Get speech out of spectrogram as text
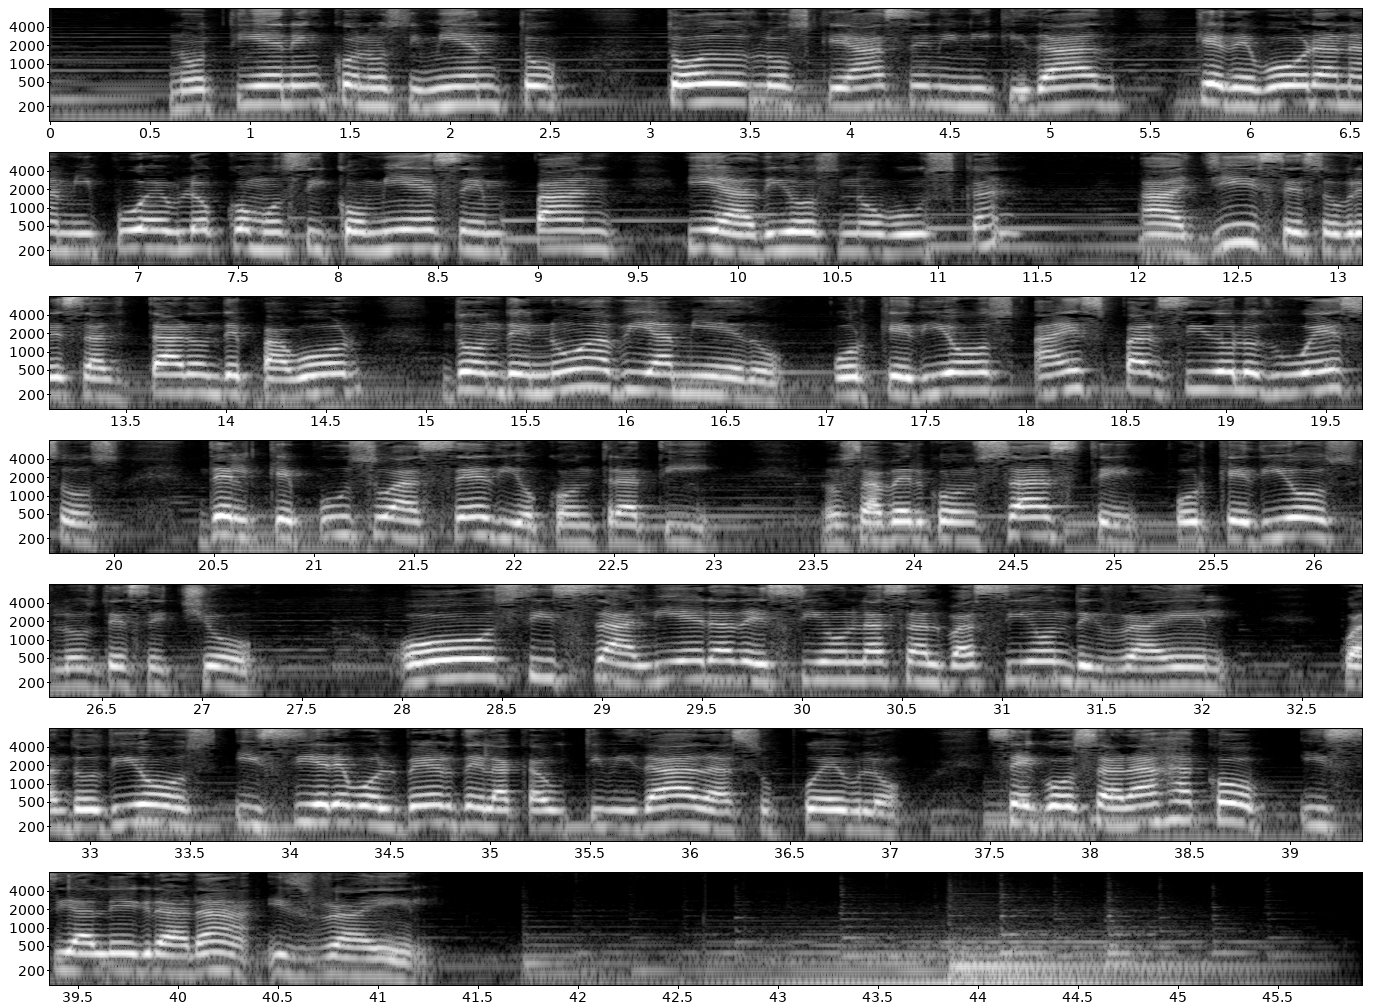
No tienen conocimiento todos los que hacen iniquidad, que devoran a mi pueblo como si comiesen pan y a Dios no buscan. Allí se sobresaltaron de pavor donde no había miedo, porque Dios ha esparcido los huesos del que puso asedio contra ti. Los avergonzaste porque Dios los desechó. Oh, si saliera de Sión la salvación de Israel, cuando Dios hiciere volver de la cautividad a su pueblo, se gozará Jacob y se alegrará Israel.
